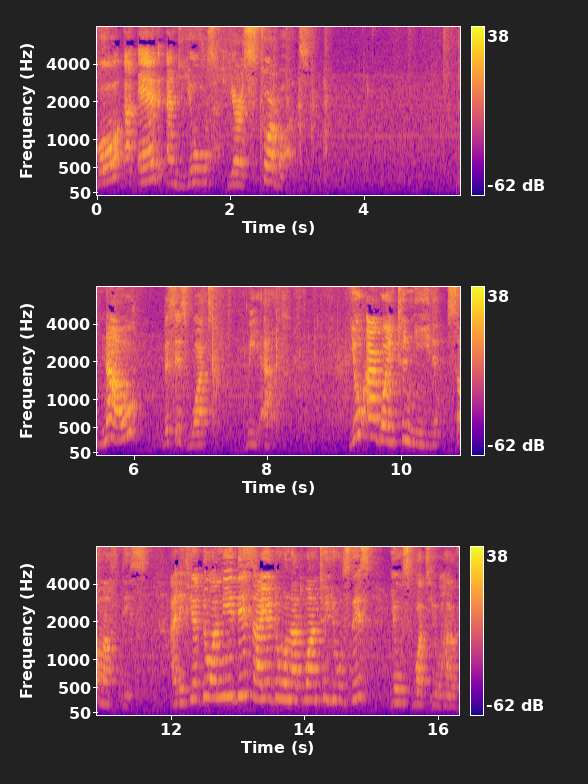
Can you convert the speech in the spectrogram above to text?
go ahead and use your store-bought now this is what we have. You are going to need some of this and if you don't need this or you do not want to use this use what you have.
